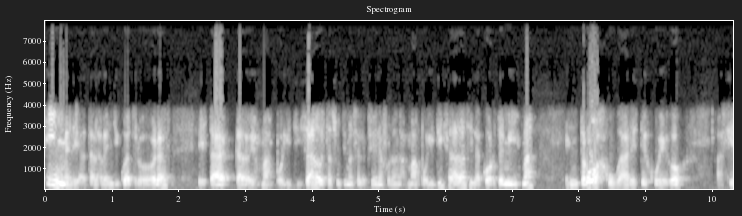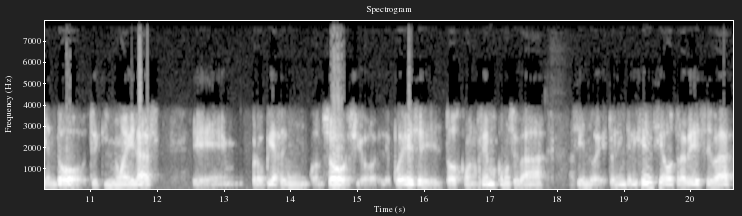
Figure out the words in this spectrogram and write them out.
inmediata a las 24 horas. Está cada vez más politizado, estas últimas elecciones fueron las más politizadas y la Corte misma entró a jugar este juego haciendo triquiñuelas eh, propias de un consorcio. Después todos conocemos cómo se va haciendo esto. La inteligencia otra vez se va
